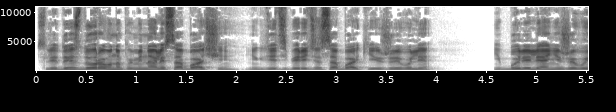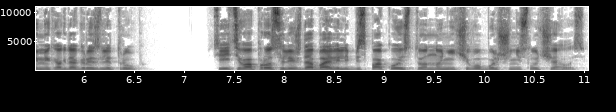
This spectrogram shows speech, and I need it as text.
Следы здорово напоминали собачьи. И где теперь эти собаки? И живы ли? И были ли они живыми, когда грызли труп? Все эти вопросы лишь добавили беспокойства, но ничего больше не случалось.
